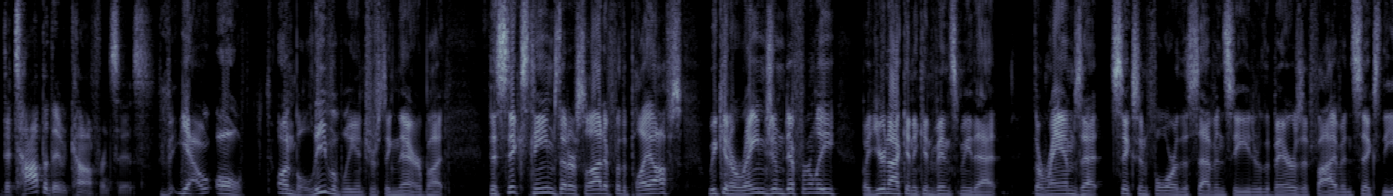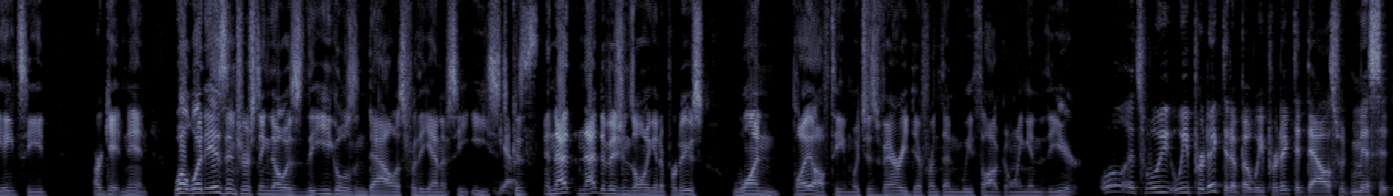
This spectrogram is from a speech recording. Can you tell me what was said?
The top of the conference is yeah, oh, oh, unbelievably interesting there. But the six teams that are slotted for the playoffs, we can arrange them differently, but you're not going to convince me that the Rams at six and four, the seven seed, or the Bears at five and six, the eight seed, are getting in. Well, what is interesting though is the Eagles and Dallas for the NFC East, Yes. and that and that division's only going to produce one playoff team, which is very different than we thought going into the year. well, it's we we predicted it, but we predicted Dallas would miss it,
